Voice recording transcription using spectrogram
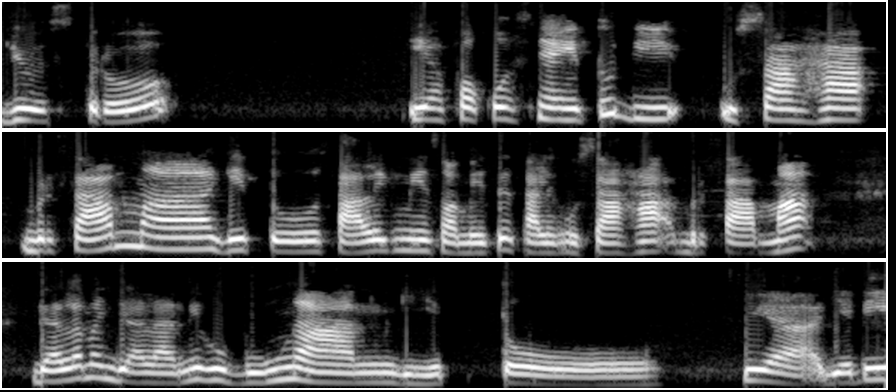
justru ya fokusnya itu di usaha bersama gitu, saling nih suami istri saling usaha bersama dalam menjalani hubungan gitu. Iya, jadi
